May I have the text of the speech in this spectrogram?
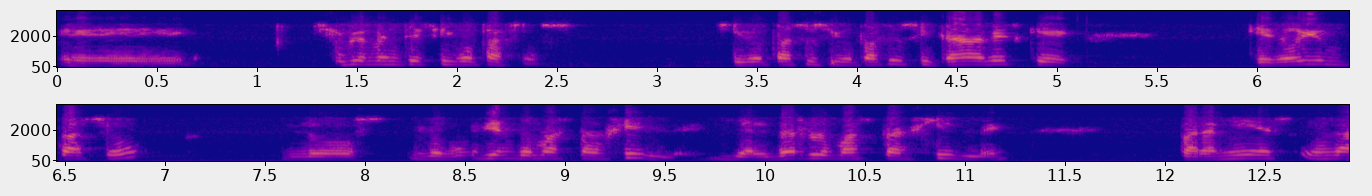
eh, simplemente sigo pasos. Sigo pasos, sigo pasos y cada vez que, que doy un paso, los, lo voy viendo más tangible. Y al verlo más tangible, para mí es una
